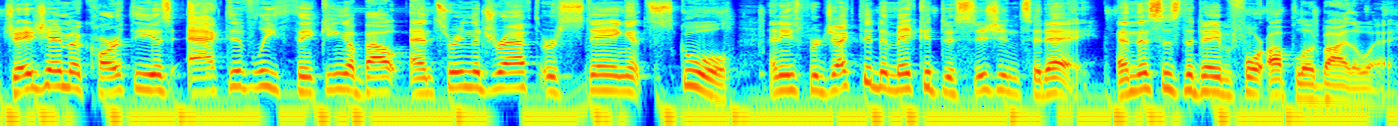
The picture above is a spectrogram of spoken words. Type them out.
JJ McCarthy is actively thinking about entering the draft or staying at school, and he's projected to make a decision today. And this is the day before upload, by the way.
